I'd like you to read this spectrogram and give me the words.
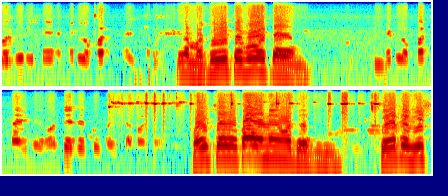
મજૂરી કેટલો ખર્ચ થાય એટલે મજૂરી તો બહુ થાય એમ. કેટલો ખર્ચ થાય છે? વધે છે શું પૈસા તો કઈ નહીં વધે તે તો વીસ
